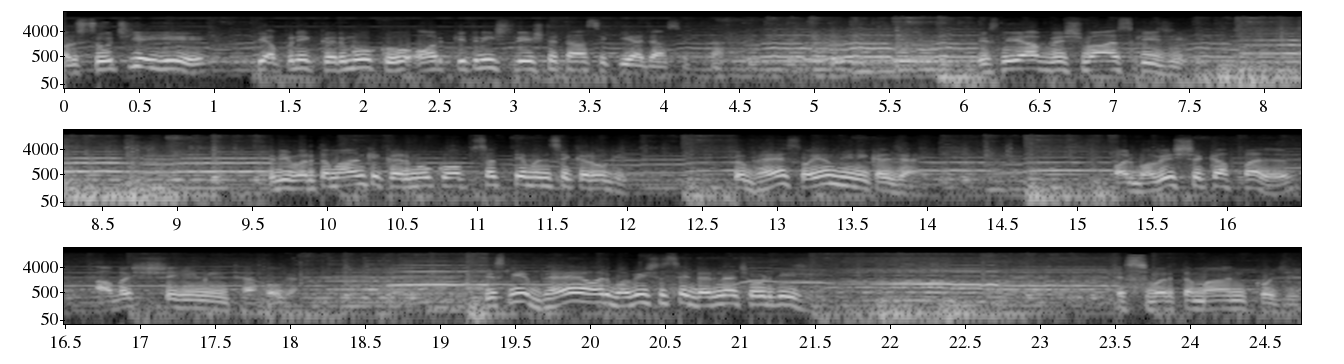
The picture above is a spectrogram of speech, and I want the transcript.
और सोचिए ये कि अपने कर्मों को और कितनी श्रेष्ठता से किया जा सकता है। इसलिए आप विश्वास कीजिए। यदि वर्तमान के कर्मों को आप सत्य मन से करोगे तो भय स्वयं ही निकल जाए और भविष्य का फल अवश्य ही मीठा होगा। इसलिए भय और भविष्य से डरना छोड़ दीजिए। इस वर्तमान को जी।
